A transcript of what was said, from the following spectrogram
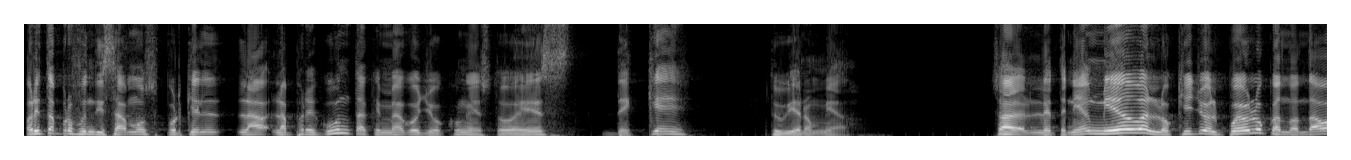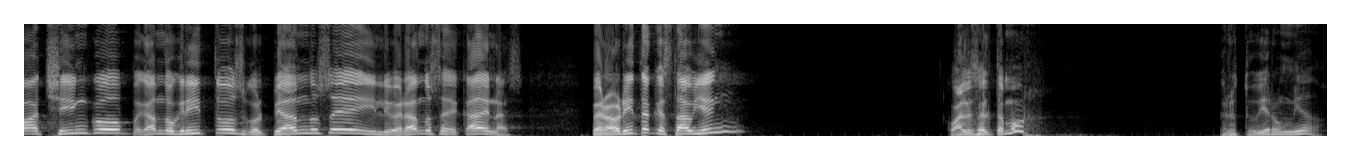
ahorita profundizamos porque la, la pregunta que me hago yo con esto es, de qué tuvieron miedo. O sea, le tenían miedo al loquillo del pueblo cuando andaba chingo, pegando gritos, golpeándose y liberándose de cadenas. Pero ahorita que está bien, ¿cuál es el temor? Pero tuvieron miedo.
